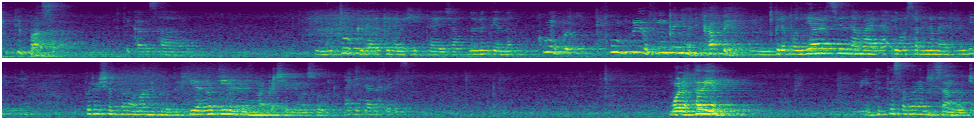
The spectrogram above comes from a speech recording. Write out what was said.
¿Qué te pasa? Estoy cansada. Y no puedo creer que la elegiste a ella. No lo entiendo. ¿Cómo? fue? Fue un ruido, fue un caño de escape. Mm, Pero podría haber sido una bala y vos a mí no me defendiste. Pero ella estaba más desprotegida, no tiene la misma calle que nosotros. ¿A qué te referís? Bueno, está bien. Intenté salvar a mi sándwich.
